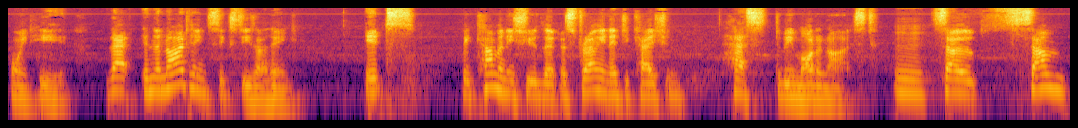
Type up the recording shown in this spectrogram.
point here that in the 1960s, I think it's become an issue that Australian education has to be modernised. Mm. So some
